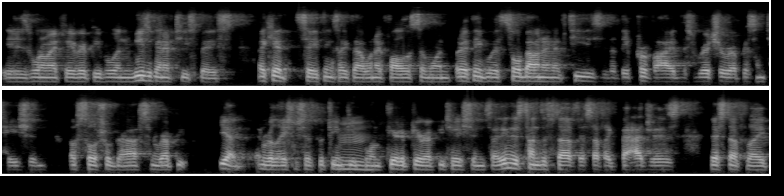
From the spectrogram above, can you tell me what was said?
is one of my favorite people in the music NFT space. I can't say things like that when I follow someone, but I think with soulbound NFTs is that they provide this richer representation of social graphs and rep- yeah, and relationships between mm. people and peer-to-peer reputation. So I think there's tons of stuff. There's stuff like badges. There's stuff like,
